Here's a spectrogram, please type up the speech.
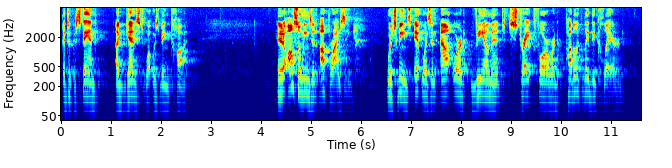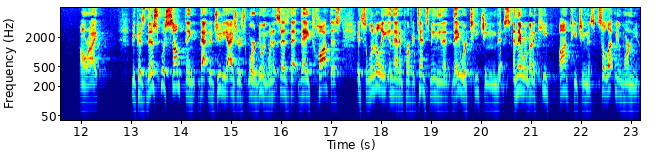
They took a stand against what was being taught. It also means an uprising, which means it was an outward, vehement, straightforward, publicly declared. All right? Because this was something that the Judaizers were doing. When it says that they taught this, it's literally in that imperfect tense, meaning that they were teaching this and they were going to keep on teaching this. So let me warn you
